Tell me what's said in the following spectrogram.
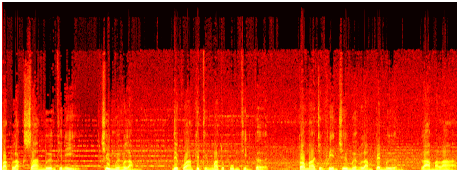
ปักหลักสร้างเมืองที่นี่ ชื่อเมืองลำด้วยความคิดถึงมาตุภูมิถิ่นเกิด ต่อมาจึงเปลี่ยนชื่อเมืองลำเป็นเมืองลามาลาด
